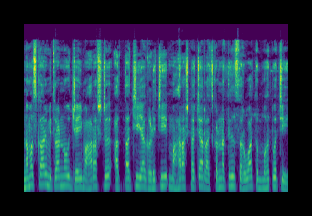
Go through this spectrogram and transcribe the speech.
नमस्कार मित्रांनो जय महाराष्ट्र. आत्ताची या घडीची महाराष्ट्राच्या राजकारणातील सर्वात महत्त्वाची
